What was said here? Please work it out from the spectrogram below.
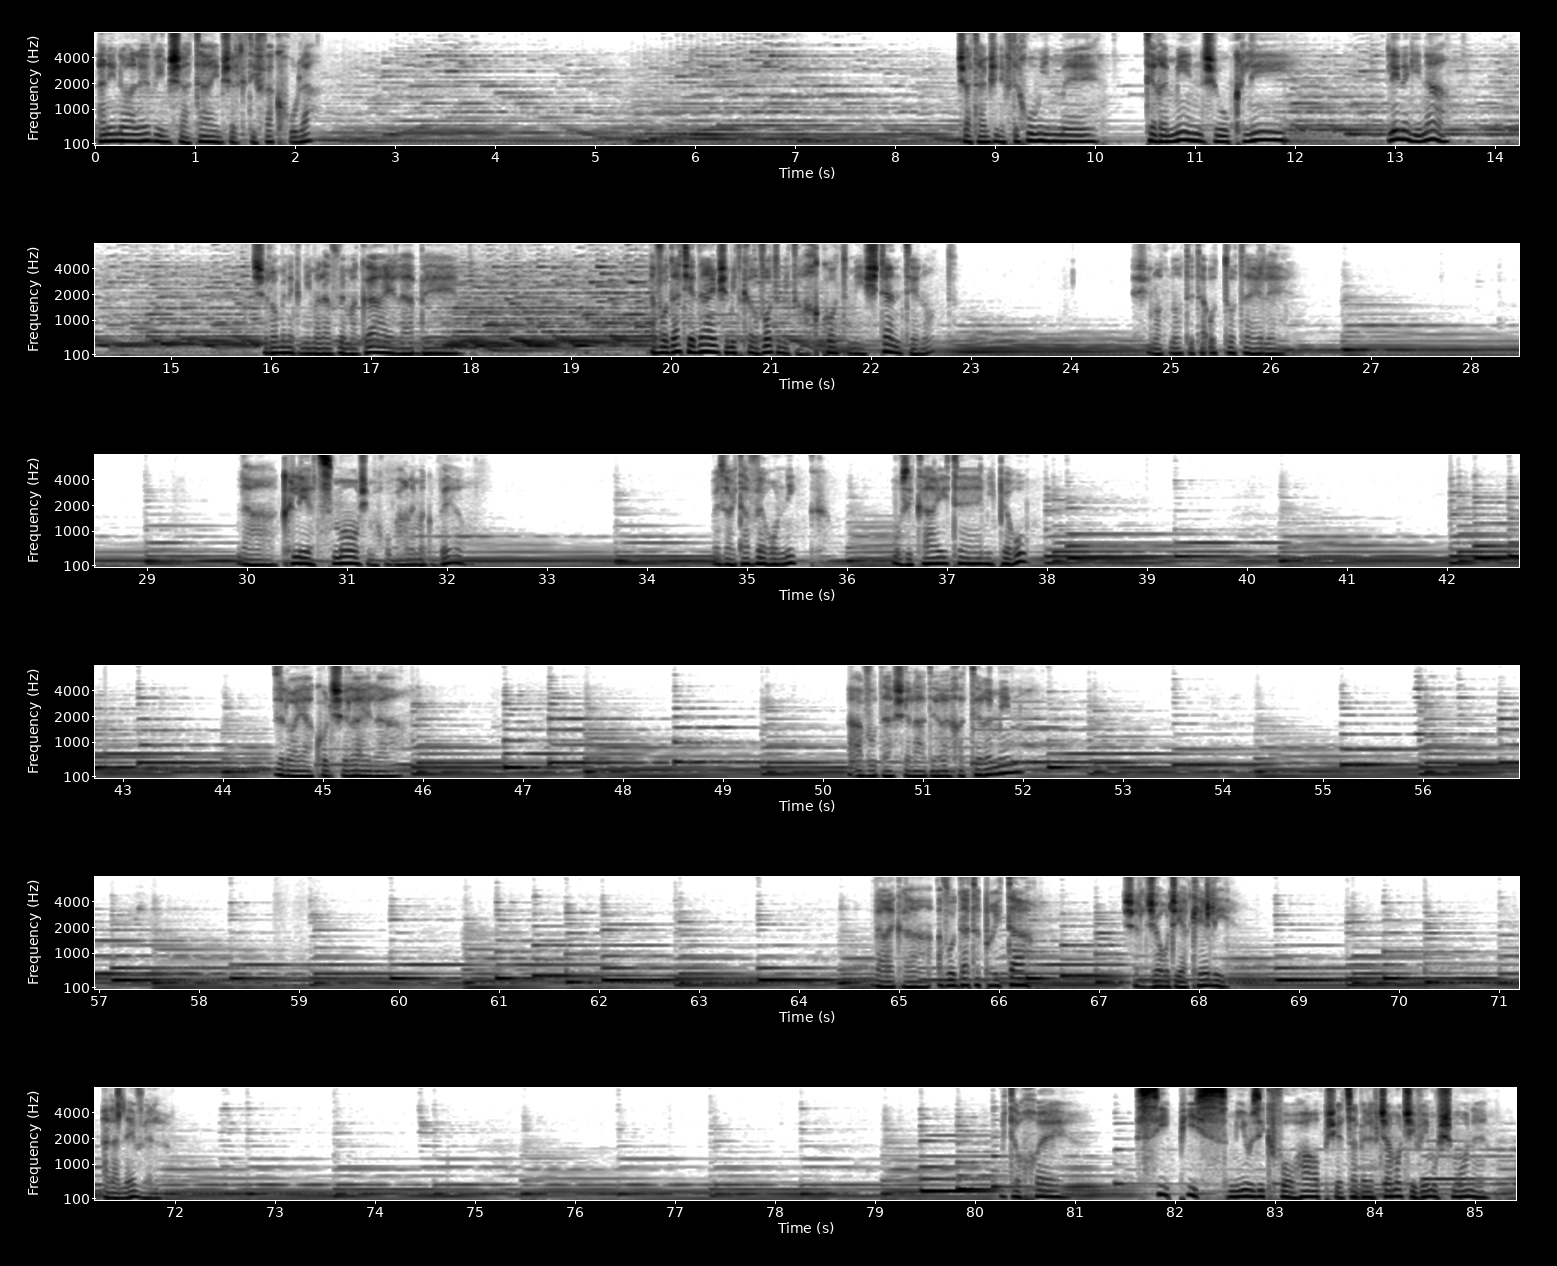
אני נועה לוי עם שעתיים של כתיפה כחולה. שעתיים שנפתחו עם uh, תרמין שהוא כלי, כלי נגינה, שלא מנגנים עליו במגע, אלא בעבודת ידיים שמתקרבות ומתרחקות משתי אנטנות. שנותנות את האותות האלה לכלי עצמו שמחובר למגבר. וזו הייתה ורוניק, מוזיקאית אה, מפרו. זה לא היה הקול שלה, אלא העבודה שלה דרך הטרמין. פיס מיוזיק פור הרפ שיצא ב-1978.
